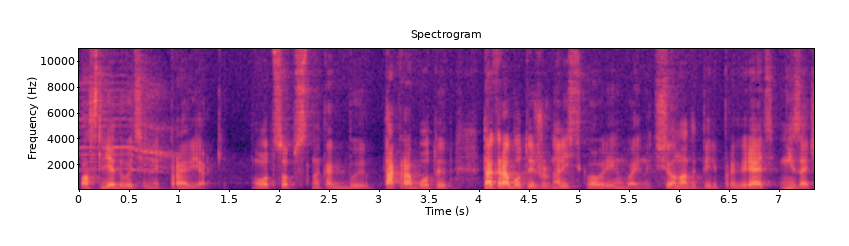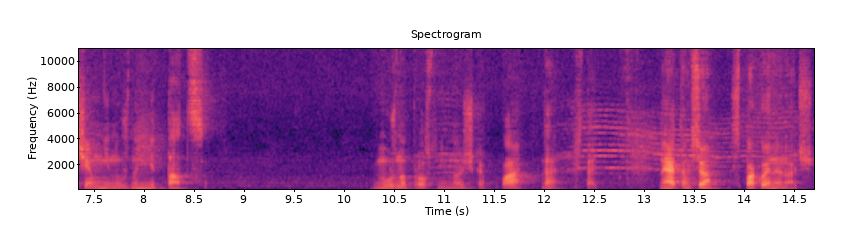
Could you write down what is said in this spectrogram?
последовательной проверки. Вот, собственно, как бы так работает, так работает журналистика во время войны. Все надо перепроверять, ни зачем не нужно метаться. Нужно просто немножечко подождать. На этом все. Спокойной ночи.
